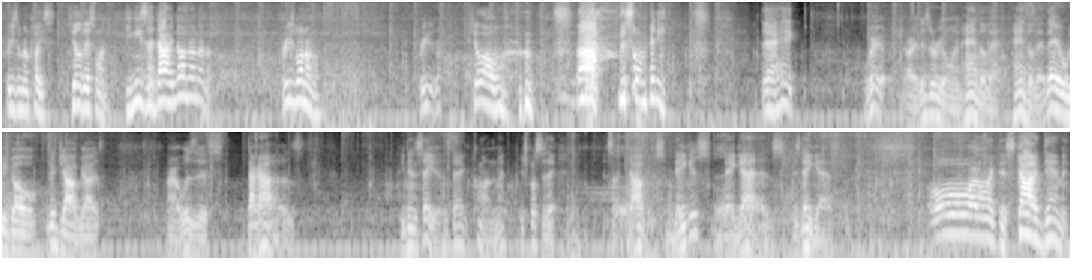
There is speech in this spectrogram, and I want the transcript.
Freeze him in place. Kill this one. He needs to die. No, no, no, no. Freeze one of them. Freeze... Kill all of them. ah! There's so many. The heck? Where? Alright, this is a real one. Handle that. Handle that. There we go. Good job, guys. Alright, what's this? Dagaz. You didn't say it. Heck? Come on, man. You're supposed to say It. It's like Dagaz. Dagaz? Dagaz. It's Dagaz. Oh, I don't like this. God damn it.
